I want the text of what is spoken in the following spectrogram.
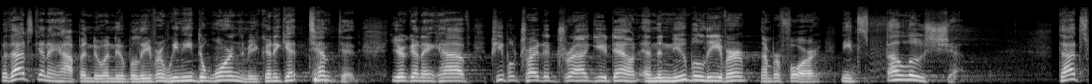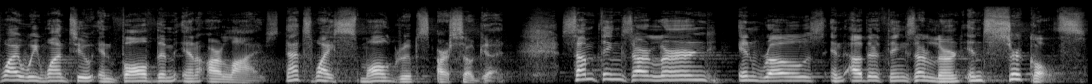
But that's going to happen to a new believer. We need to warn them. You're going to get tempted. You're going to have people try to drag you down. And the new believer, number four, needs fellowship. That's why we want to involve them in our lives. That's why small groups are so good. Some things are learned in rows and other things are learned in circles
